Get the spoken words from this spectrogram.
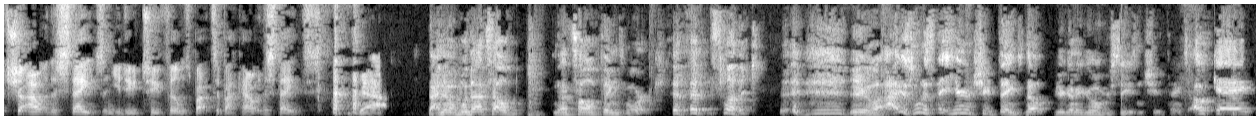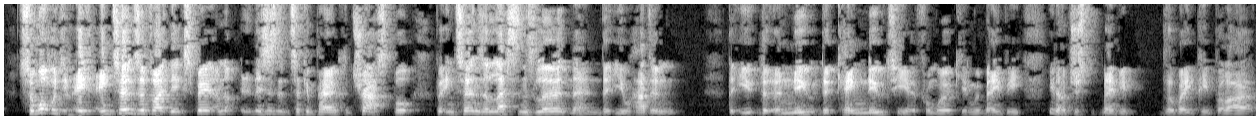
shot out of the states, and you do two films back to back out of the states. yeah, I know. Well, that's how that's how things work. it's like you know, I just want to stay here and shoot things. Nope, you're going to go overseas and shoot things. Okay. So what would you, in terms of like the experience? Not, this isn't to compare and contrast, but but in terms of lessons learned, then that you hadn't that you that are new that came new to you from working with maybe you know just maybe the way people are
